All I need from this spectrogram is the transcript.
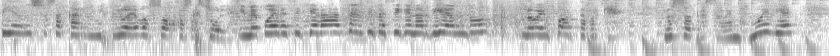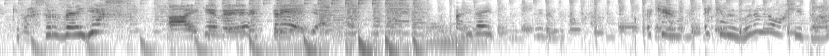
pienso sacar mis nuevos ojos azules. ¿Y me puedes decir qué vas a hacer si te siguen ardiendo? No me importa porque nosotras sabemos muy bien que para ser bellas Hay que ver estrellas. Cuidadito, cuidadito. Es que, es que me duelen los ojitos. ¿ah?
